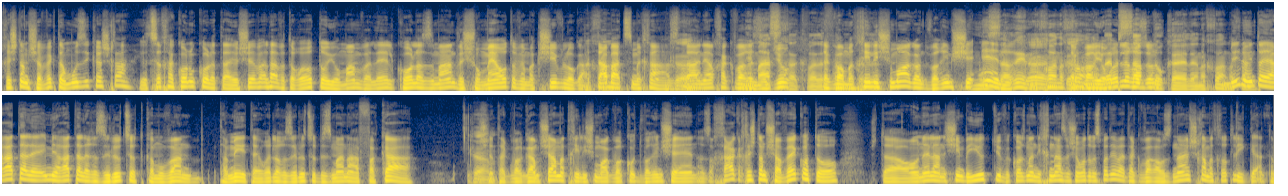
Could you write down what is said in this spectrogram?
אחרי שאתה משווק את המוזיקה שלך, יוצא לך קודם כל, אתה יושב עליו, אתה רואה אותו יומם וליל כל הזמן, ושומע אותו ומקשיב לו, גם אתה נכון. בעצמך, אז. אתה נהיה לך כבר איזה ג'ו, אתה כבר מתחיל. לשמוע גם דברים שאין. מוזרים, כן, נכון, אתה נכון. כבר יורד הרבה פסבדו כאלה, נכון, בדיוק, נכון. אם אתה ירדת אם ירדת לרזולוציות, כמובן, תמיד, אתה יורד לרזולוציות בזמן ההפקה, כן. שאתה כבר גם שם מתחיל לשמוע כבר דברים שאין, אז אחר כך, אחרי שאתה משווק אותו, שאתה עונה לאנשים ביוטיוב וכל הזמן נכנס ושומע אותו בספוטיפיי, אתה כבר, האוזניים שלך מתחילות להיגע, אתה-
